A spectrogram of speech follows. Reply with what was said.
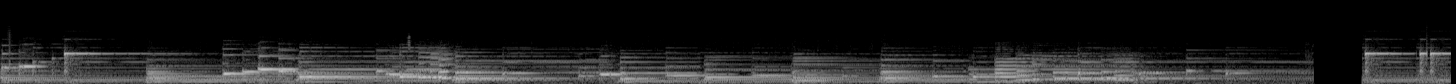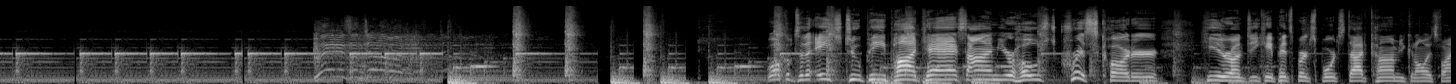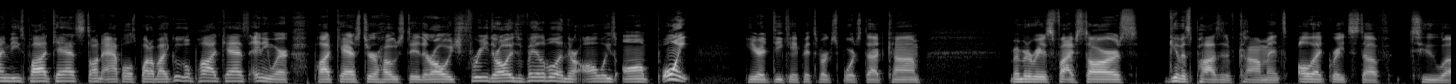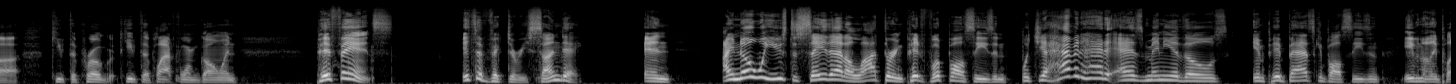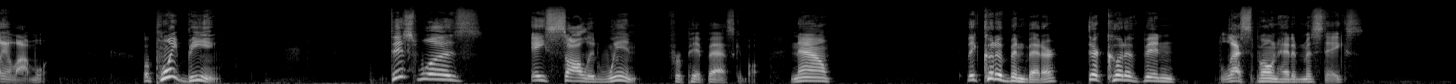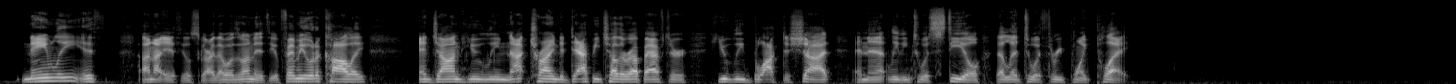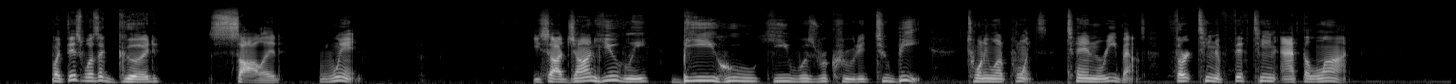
Ladies Welcome to the H2P podcast. I'm your host, Chris Carter, here on DKPittsburghSports.com. You can always find these podcasts on Apple, Spotify, Google Podcasts, anywhere podcasts are hosted. They're always free, they're always available, and they're always on point here at DKPittsburghSports.com. Remember to rate us five stars, give us positive comments, all that great stuff to uh, keep the prog- keep the platform going. Pitt fans, it's a victory Sunday. And I know we used to say that a lot during Pitt football season, but you haven't had as many of those in Pitt basketball season, even though they play a lot more. But point being, this was a solid win for Pitt basketball. Now, they could have been better. There could have been less boneheaded mistakes. Namely, if uh, not Ithiel Scar, that wasn't on Ithiel. Femi Odukale and John Hugley not trying to dap each other up after Hugley blocked a shot and that leading to a steal that led to a three point play. But this was a good, solid win. You saw John Hugley be who he was recruited to be 21 points, 10 rebounds, 13 of 15 at the line,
